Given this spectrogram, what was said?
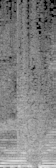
Yeah.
